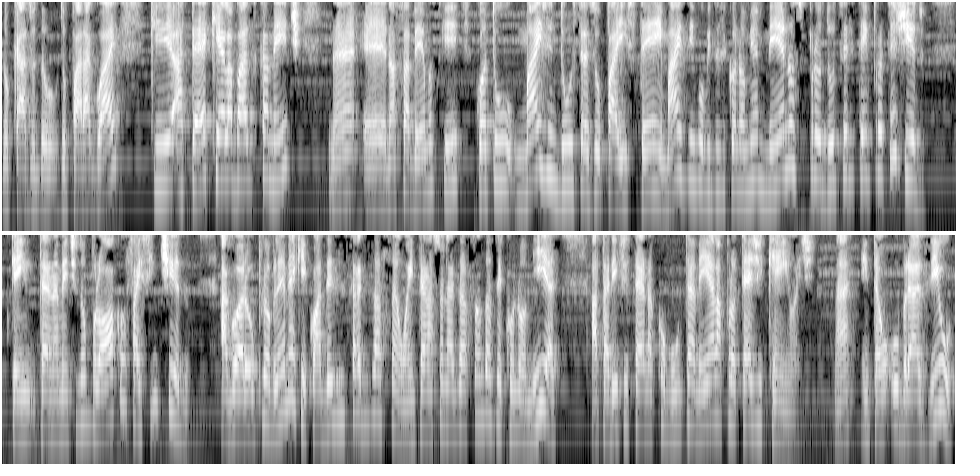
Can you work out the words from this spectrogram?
no caso do, do Paraguai, que até que ela basicamente, né, é, nós sabemos que quanto mais indústrias o país tem, mais envolvidas na economia, menos produtos ele tem protegido porque internamente no bloco faz sentido. Agora, o problema é que com a desindustrialização, a internacionalização das economias, a tarifa externa comum também ela protege quem hoje? Né? Então, o Brasil,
